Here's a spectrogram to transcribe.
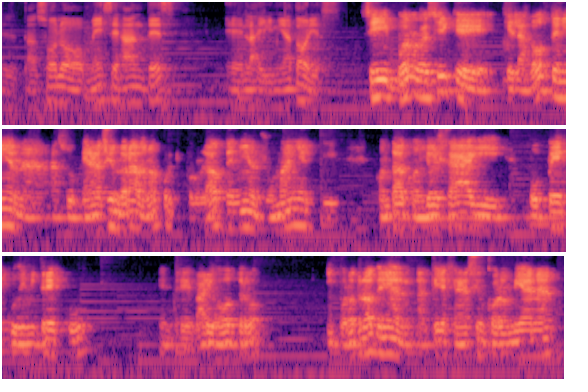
eh, tan solo meses antes en las eliminatorias. Sí, podemos decir que, que las dos tenían a, su generación dorada, ¿no? Porque por un lado tenían Rumania, que contaba con George Hagi, Popescu, Dimitrescu, entre varios otros, y por otro lado tenían aquella generación colombiana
